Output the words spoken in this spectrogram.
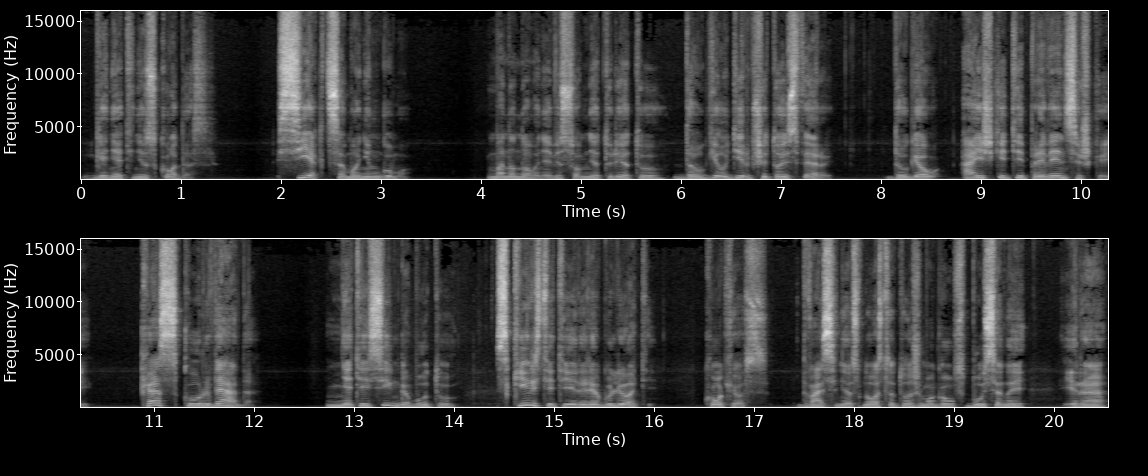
genetinis kodas - siekt samoningumo. Mano nuomonė visuomenė turėtų daugiau dirbti šitoj sferai, daugiau aiškyti prevenciškai, kas kur veda. Neteisinga būtų skirstyti ir reguliuoti, kokios dvasinės nuostatos žmogaus būsenai yra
